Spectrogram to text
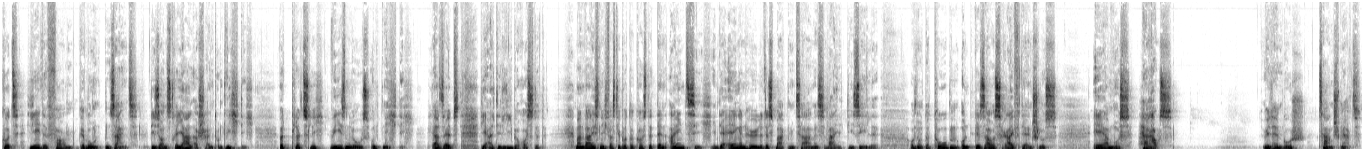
kurz jede Form gewohnten Seins, die sonst real erscheint und wichtig, wird plötzlich wesenlos und nichtig. Ja, selbst die alte Liebe rostet. Man weiß nicht, was die Butter kostet, denn einzig in der engen Höhle des Backenzahnes weilt die Seele und unter Toben und Gesaus reift der Entschluss. Er muss heraus. Wilhelm Busch Zahnschmerz.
